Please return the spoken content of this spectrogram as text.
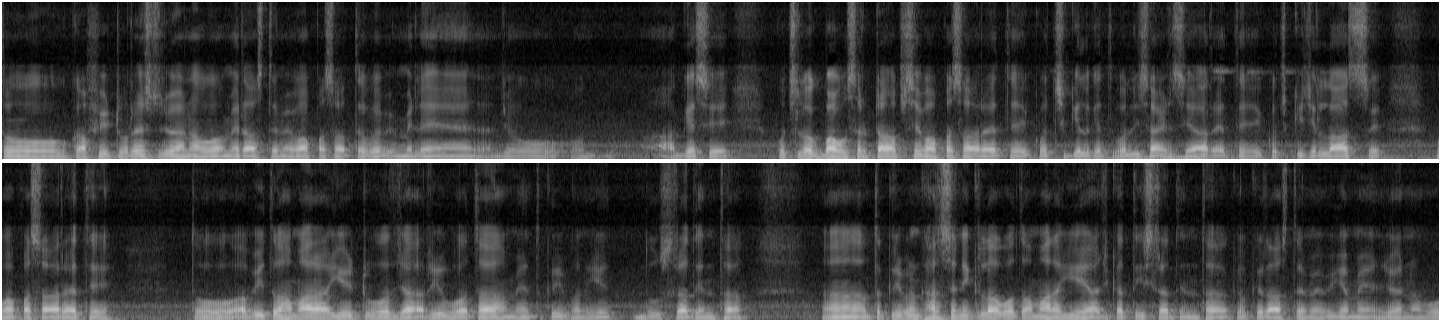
तो काफ़ी टूरिस्ट जो है ना, वो हमें रास्ते में वापस आते हुए भी मिले हैं, जो आगे से कुछ लोग बाबूसर टॉप से वापस आ रहे थे, कुछ गिलगित वाली साइड से आ रहे थे, कुछ किचलास से वापस आ रहे थे। तो अभी तो हमारा ये टूर जारी हुआ था, हमें तकरीबन ये दूसरा दिन था। तकरीबन घर से निकला हुआ तो हमारा ये आज का तीसरा दिन था, क्योंकि रास्ते में भी हमें जो है ना वो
